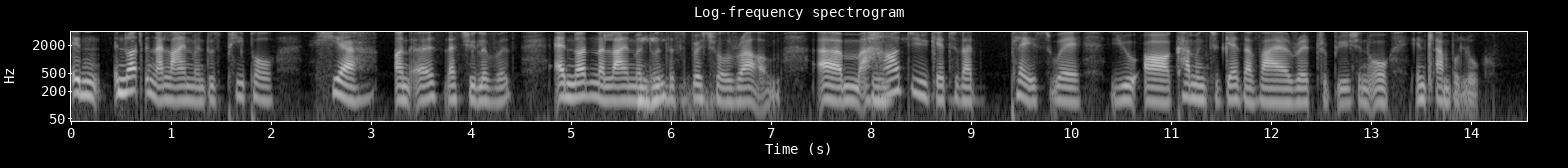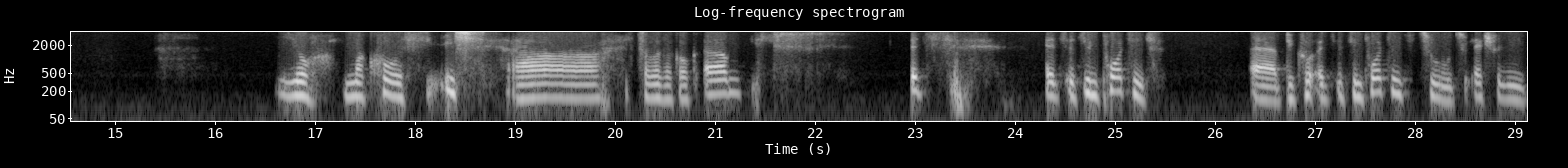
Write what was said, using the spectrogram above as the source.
in not in alignment with people here on earth that you live with and not in alignment mm-hmm. with the spiritual realm um, mm. how do you get to that place where you are coming together via retribution or inhlambuluko yo makhosi ish uh um it's it's it's important uh, because it's important to to actually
